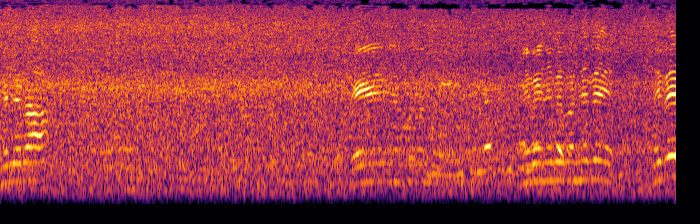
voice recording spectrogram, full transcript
ছেলেরা নেবে নেবে নেবে নেবে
